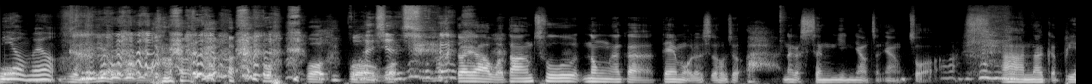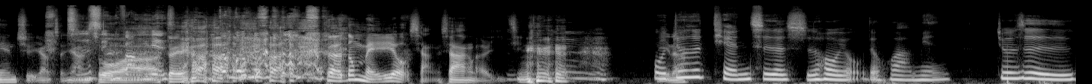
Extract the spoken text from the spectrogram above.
你有没有？我没有啊，我 我我我很现实吗？对啊，我当初弄那个 demo 的时候就啊，那个声音要怎样做啊？啊，那个编曲要怎样做啊方？面对啊，对啊，都没有想象了，已经。我就是填词的时候有的画面，就是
